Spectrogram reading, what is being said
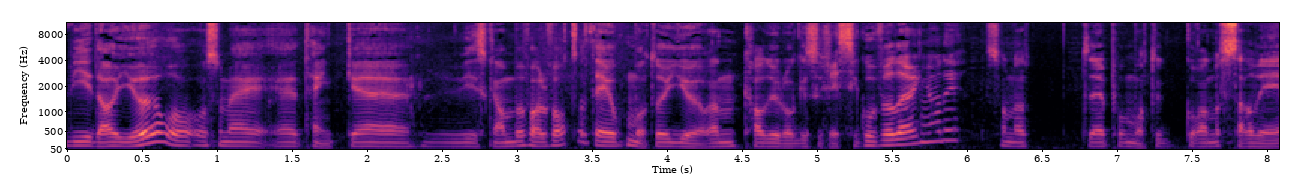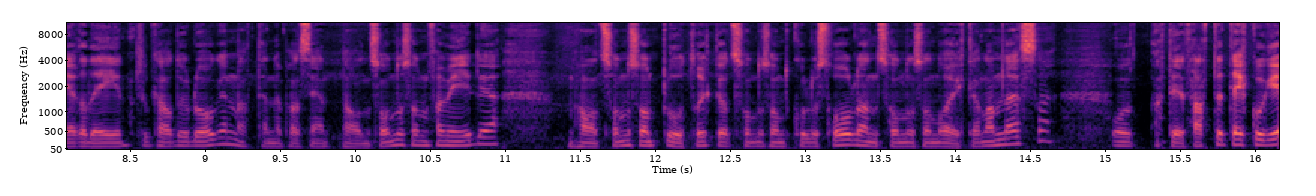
vi da gjør, og, og som jeg, jeg, tenker vi skal anbefale fortsatt, det er jo på en måte å gjøre en kardiologisk risikovurdering av de, sånn at det på en måte går an å servere det inn til kardiologen. At denne pasienten har en sånn og sånn familie, han har et sånn og sånt blodtrykk, et sånn og sånt kolesterol, en sånn og sånn røykeanamnese. Og at det er tatt et EKG,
